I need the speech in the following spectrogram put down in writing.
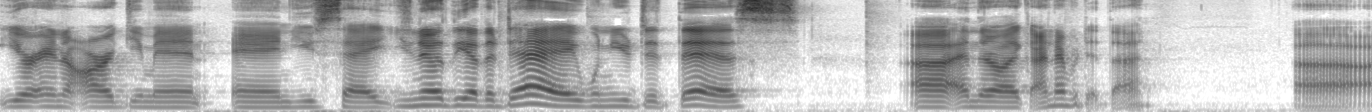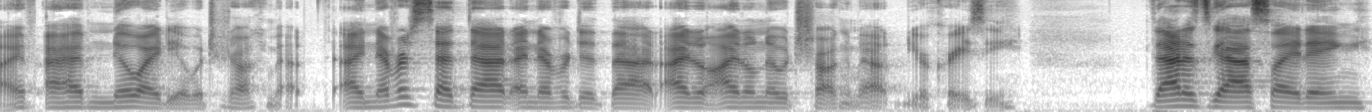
you're in an argument and you say, you know, the other day when you did this, uh, and they're like, I never did that. Uh, I, I have no idea what you're talking about. I never said that. I never did that. I don't. I don't know what you're talking about. You're crazy. That is gaslighting.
